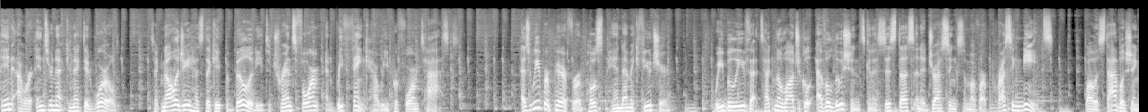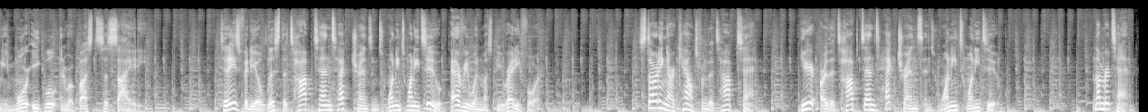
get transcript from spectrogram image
In our internet connected world, technology has the capability to transform and rethink how we perform tasks. As we prepare for a post pandemic future, we believe that technological evolutions can assist us in addressing some of our pressing needs while establishing a more equal and robust society. Today's video lists the top 10 tech trends in 2022 everyone must be ready for. Starting our count from the top 10, here are the top 10 tech trends in 2022. Number 10.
